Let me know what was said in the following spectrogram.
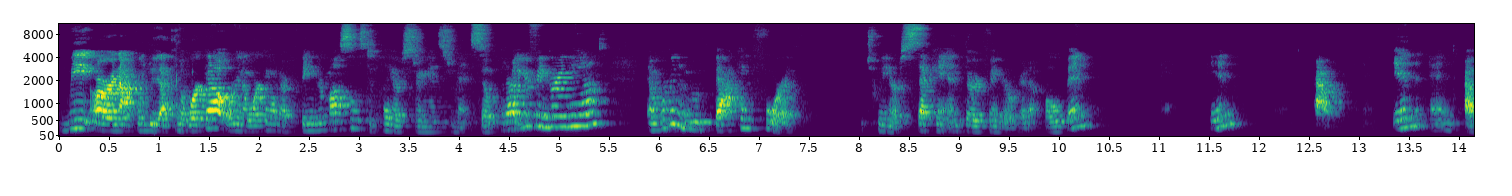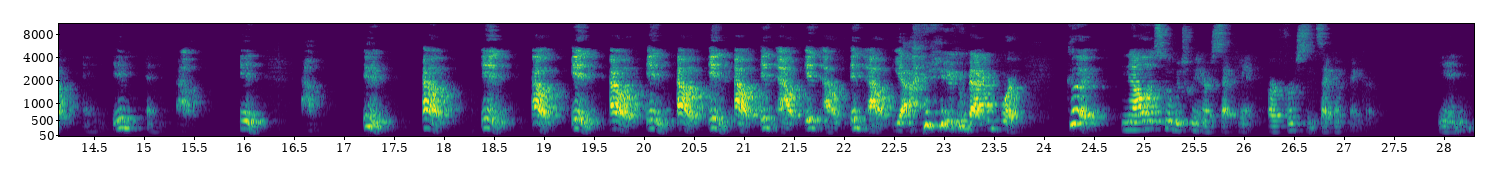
We are not going to do that kind of workout. We're going to work out our finger muscles to play our string instrument. So put out your fingering hand, and we're going to move back and forth between our second and third finger. We're going to open, in, and out, and in, and out, and in, and out, in, out, in, out, in, out, in, out, in, out, in, out, in, out, in, out, in, out. Yeah, back and forth. Good. Now let's go between our second, our first and second finger. In,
